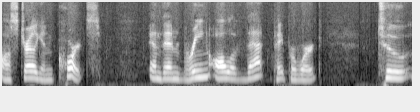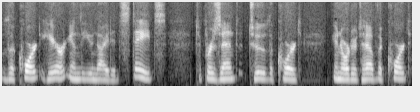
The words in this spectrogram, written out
Australian courts and then bring all of that paperwork to the court here in the United States to present to the court in order to have the court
